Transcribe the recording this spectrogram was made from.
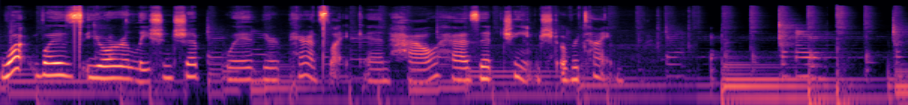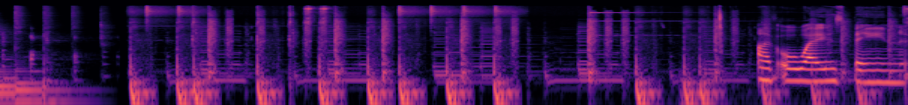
What was your relationship with your parents like, and how has it changed over time? I've always been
